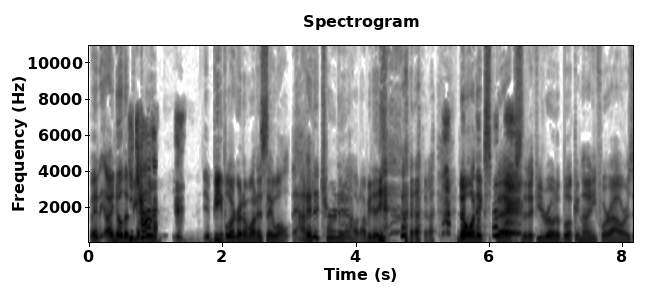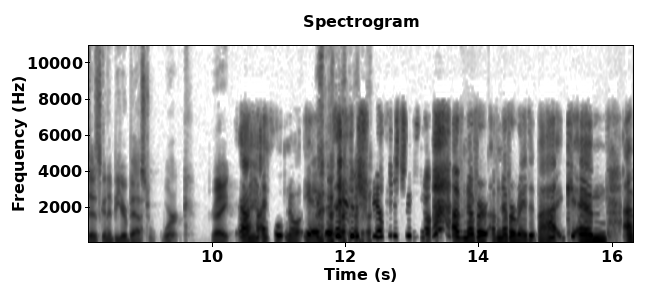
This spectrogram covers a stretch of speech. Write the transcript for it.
But i know that you people are, people are going to want to say well how did it turn out? I mean no one expects that if you wrote a book in 94 hours it's going to be your best work right? I, I hope not. Yeah, it's really, it's really not. I've never, I've never read it back. Um, I,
